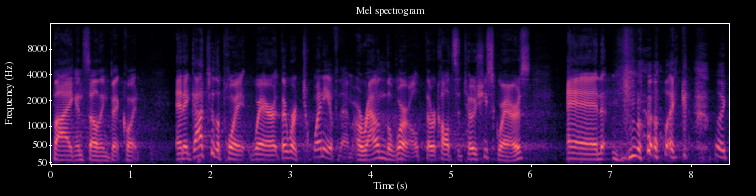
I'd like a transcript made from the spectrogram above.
buying and selling Bitcoin. And it got to the point where there were 20 of them around the world. They were called Satoshi Squares. And like, like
